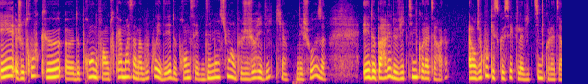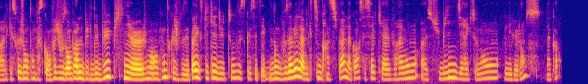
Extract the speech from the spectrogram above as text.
Et je trouve que euh, de prendre, enfin en tout cas moi ça m'a beaucoup aidé de prendre cette dimension un peu juridique des choses et de parler de victime collatérale. Alors du coup, qu'est-ce que c'est que la victime collatérale? Qu'est-ce que j'entends? Parce qu'en fait, je vous en parle depuis le début, puis euh, je me rends compte que je ne vous ai pas expliqué du tout ce que c'était. Donc vous avez la victime principale, d'accord? C'est celle qui a vraiment euh, subi directement les violences, d'accord?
